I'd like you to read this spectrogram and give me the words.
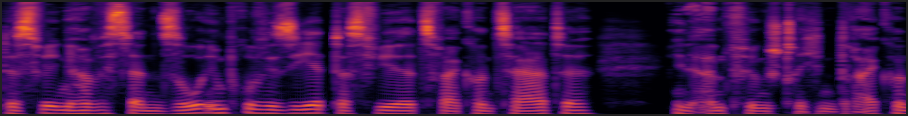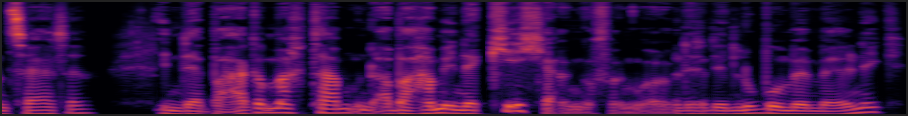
Deswegen haben wir es dann so improvisiert, dass wir zwei Konzerte, in Anführungsstrichen drei Konzerte, in der Bar gemacht haben und aber haben in der Kirche angefangen, weil wir den Lubomir Melnik,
